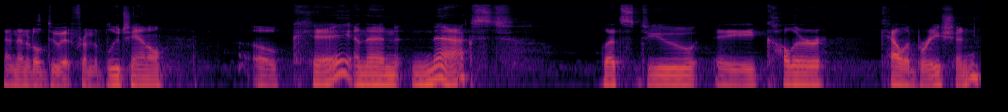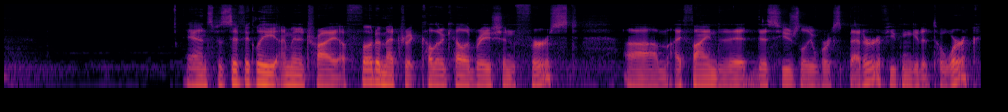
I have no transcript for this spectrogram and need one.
and then it'll do it from the blue channel. Okay, and then next, let's do a color calibration. And specifically, I'm going to try a photometric color calibration first Um, I find that this usually works better if you can get it to work.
